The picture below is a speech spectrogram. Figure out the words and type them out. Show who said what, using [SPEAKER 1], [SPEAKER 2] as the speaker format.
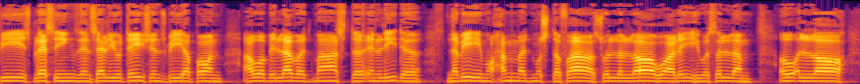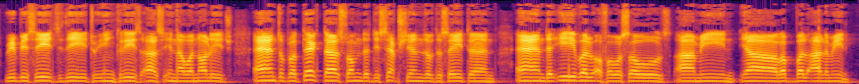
[SPEAKER 1] Peace, blessings and salutations be upon our beloved Master and Leader, Nabi Muhammad Mustafa sallallahu alayhi wasallam. O Allah, we beseech Thee to increase us in our knowledge and to protect us from the deceptions of the Satan and the evil of our souls. Ameen. Ya Rabbal Alameen.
